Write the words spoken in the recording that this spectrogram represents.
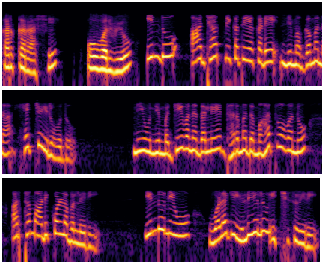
ಕರ್ಕರಾಶಿ ಓವರ್ವ್ಯೂ ಇಂದು ಆಧ್ಯಾತ್ಮಿಕತೆಯ ಕಡೆ ನಿಮ್ಮ ಗಮನ ಹೆಚ್ಚು ಇರುವುದು. ನೀವು ನಿಮ್ಮ ಜೀವನದಲ್ಲಿ ಧರ್ಮದ ಮಹತ್ವವನ್ನು ಅರ್ಥ ಮಾಡಿಕೊಳ್ಳಬಲ್ಲಿರಿ. ಇಂದು ನೀವು ಒಳಗೆ ಇಳಿಯಲು ಇಚ್ಛಿಸುವಿರಿ.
